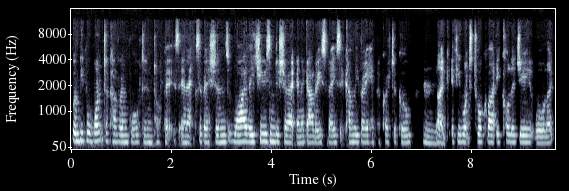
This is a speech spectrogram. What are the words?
When people want to cover important topics in exhibitions, why are they choosing to show it in a gallery space? It can be very hypocritical. Mm. like if you want to talk about ecology or like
